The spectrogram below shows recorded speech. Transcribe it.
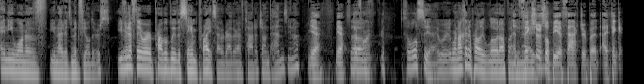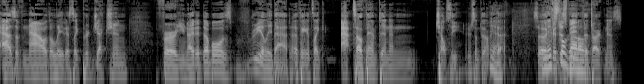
any one of United's midfielders, even Yeah. if they were probably the same price. I would rather have Tadic on pens. You know, Yeah, yeah, so definitely. So we'll see. We're not going to probably load up on And United. fixtures will be a factor, but I think as of now, the latest like projection for United double is really bad. I think it's like at Southampton and Chelsea or something like Yeah. that. So And it could just be a- the darkness.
